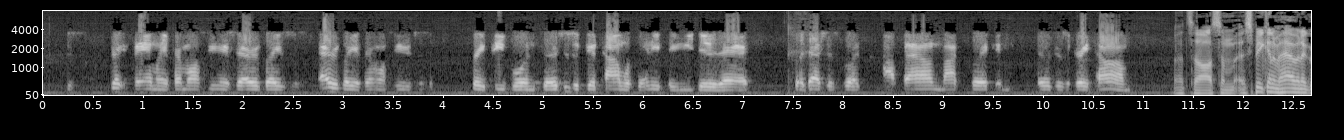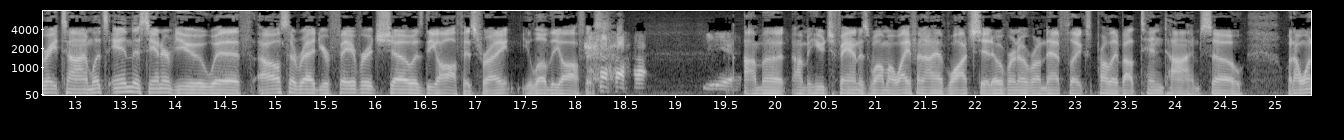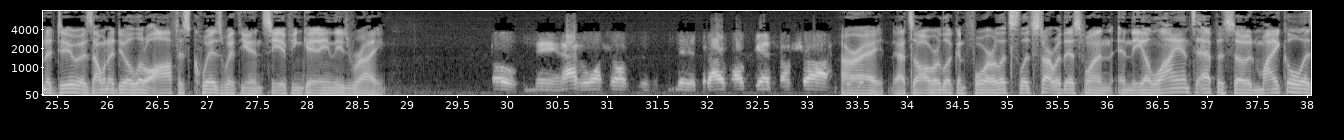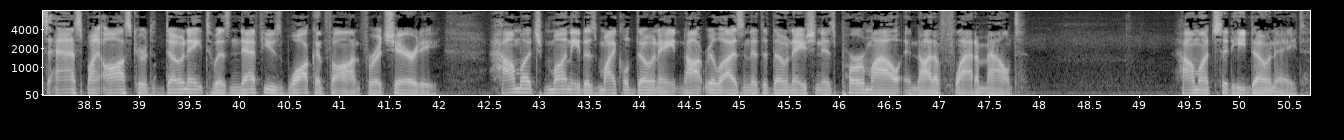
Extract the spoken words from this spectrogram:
great family at Fairmont Senior, so everybody's just everybody at Fairmont Senior is just great people, and so it's just a good time with anything you do there. But that's just what I found my click, and it was just a great time. That's awesome. Uh, speaking of having a great time, let's end this interview with. I also read your favorite show is The Office, right? You love The Office. yeah. I'm a I'm a huge fan as well. My wife and I have watched it over and over on Netflix, probably about ten times. So, what I want to do is I want to do a little Office quiz with you and see if you can get any of these right. Oh man, I haven't watched Office in a minute, but I, will guess I'll try. All right, that's all we're looking for. Let's let's start with this one. In the Alliance episode, Michael is asked by Oscar to donate to his nephew's walkathon for a charity. How much money does Michael donate, not realizing that the donation is per mile and not a flat amount? How much did he donate?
